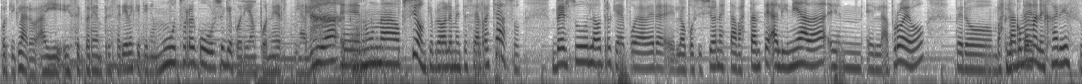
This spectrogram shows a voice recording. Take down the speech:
porque claro, hay eh, sectores empresariales que tienen muchos recursos y que podrían poner la vida en una opción que probablemente sea el rechazo, versus la otra que puede haber, eh, la oposición está bastante alineada en el apruebo, pero bastante... Pero ¿cómo manejar eso?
